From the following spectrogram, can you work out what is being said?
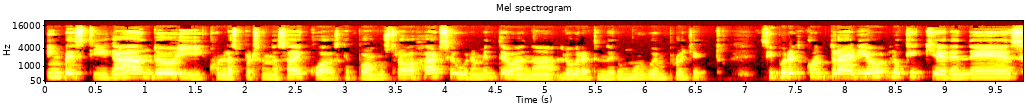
investigando y con las personas adecuadas que podamos trabajar, seguramente van a lograr tener un muy buen proyecto. Si por el contrario lo que quieren es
